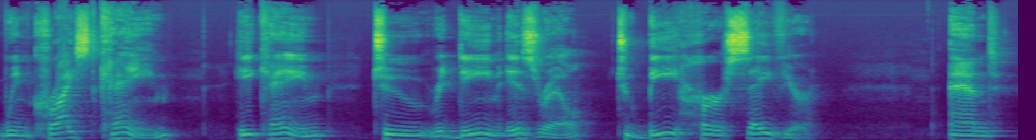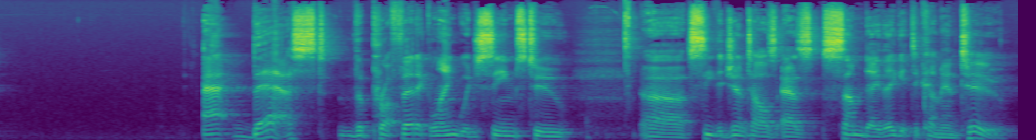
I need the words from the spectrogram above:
when Christ came, he came to redeem Israel, to be her savior. And at best, the prophetic language seems to uh, see the Gentiles as someday they get to come in too.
